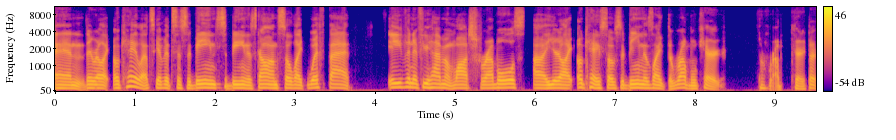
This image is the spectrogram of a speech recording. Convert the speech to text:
And they were like, okay, let's give it to Sabine. Sabine is gone. So like with that, even if you haven't watched Rebels, uh, you're like, okay, so Sabine is like the rebel character, the rebel character,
